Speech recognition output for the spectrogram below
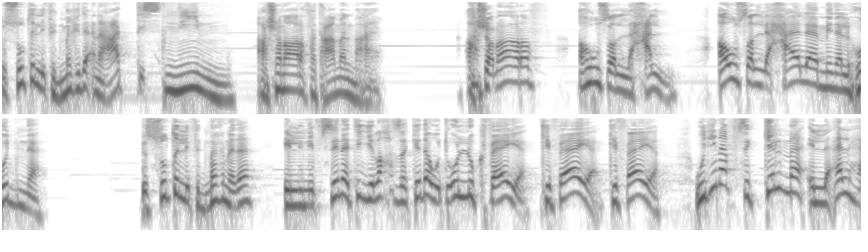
الصوت اللي في دماغي ده أنا قعدت سنين عشان أعرف أتعامل معاه. عشان أعرف أوصل لحل. أوصل لحالة من الهدنة. الصوت اللي في دماغنا ده اللي نفسنا تيجي لحظة كده وتقول له كفاية كفاية كفاية. ودي نفس الكلمة اللي قالها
